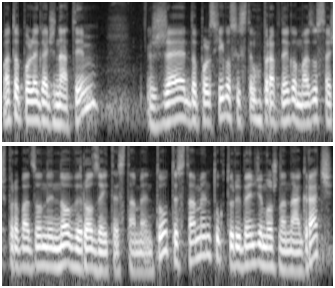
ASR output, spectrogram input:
Ma to polegać na tym, że do polskiego systemu prawnego ma zostać wprowadzony nowy rodzaj testamentu. Testamentu, który będzie można nagrać.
